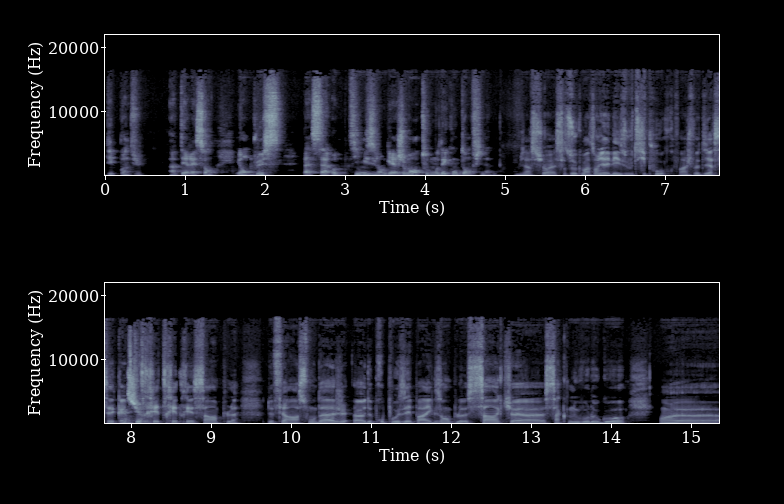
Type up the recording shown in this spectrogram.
des points de vue intéressants, et en mmh. plus, bah, ça optimise l'engagement, tout le monde est content finalement. Bien sûr, surtout que maintenant il y a les outils pour. Enfin, je veux dire, c'est quand même très très très simple de faire un sondage, euh, de proposer par exemple 5, euh, nouveaux logos euh,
